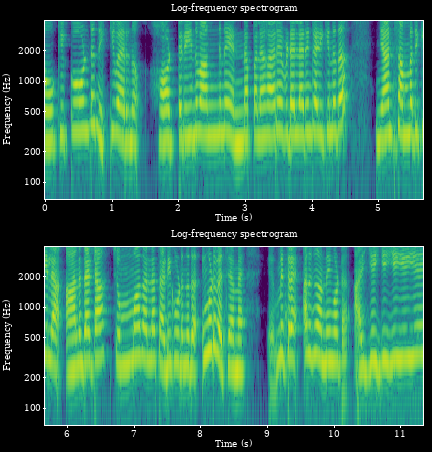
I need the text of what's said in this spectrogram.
നോക്കിക്കൊണ്ട് നിൽക്കുമായിരുന്നു ഹോട്ടലിൽ നിന്ന് വാങ്ങുന്ന എണ്ണ പലഹാരം എവിടെ എല്ലാവരും കഴിക്കുന്നത്? ഞാൻ സമ്മതിക്കില്ല. ആനന്ദേട്ടാ ചുമ്മാതല്ല തടി കൂടുന്നത്. ഇങ്ങോട്ട് വെച്ചേമ്മേ മിത്ര അതിങ്ങ് തന്നെ ഇങ്ങോട്ട്. അയ്യയ്യയ്യേ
